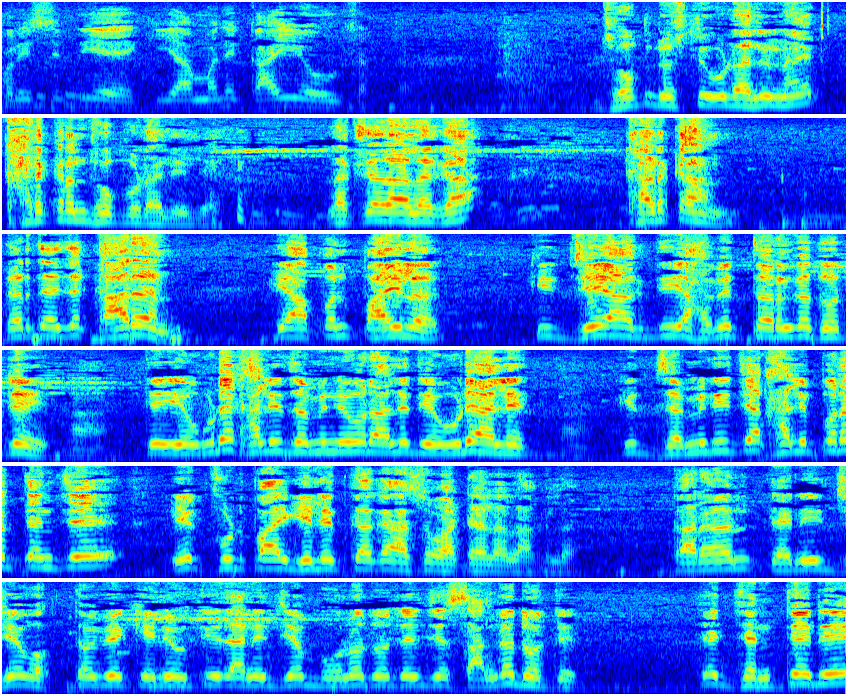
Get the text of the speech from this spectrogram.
परिस्थिती आहे की यामध्ये काही होऊ शकतं. झोप नुसती उडाली नाही खडकान झोप उडालेली आहे. लक्षात आलं का? खडकान. तर त्याचं कारण की आपण पाहिलं की जे अगदी हवेत तरंगत होते. ते एवढे खाली जमिनीवर आलेत एवढे आलेत की जमिनीच्या खाली परत त्यांचे एक फूट पाय गेलेत का काय असं वाटायला लागलं. कारण त्यांनी जे वक्तव्य केली होती आणि जे बोलत होते जे सांगत होते ते जनतेने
